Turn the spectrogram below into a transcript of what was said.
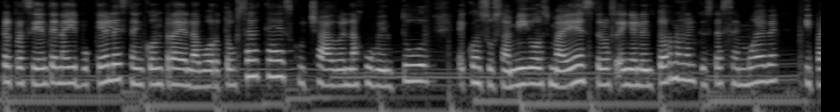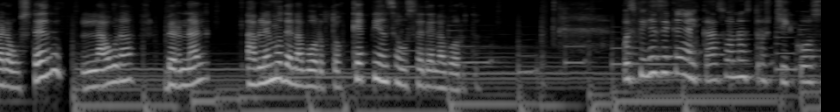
que el presidente Nayib Bukele está en contra del aborto. ¿Usted qué ha escuchado en la juventud, eh, con sus amigos maestros, en el entorno en el que usted se mueve? Y para usted, Laura Bernal, hablemos del aborto. ¿Qué piensa usted del aborto? Pues fíjese que en el caso de nuestros chicos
